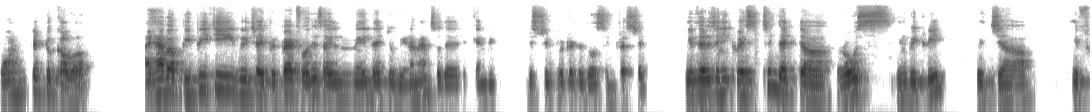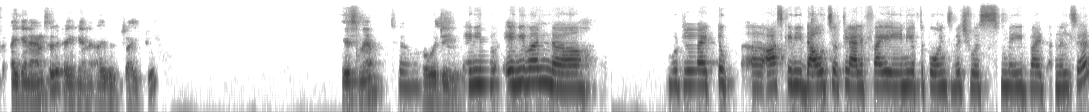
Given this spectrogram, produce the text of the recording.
wanted to cover. I have a PPT which I prepared for this. I'll mail that to Veena ma'am so that it can be distributed to those interested. If there is any question that uh, rose in between, which uh, if I can answer it, I can. I will try to. Yes, ma'am. So, Over to you. any anyone uh, would like to uh, ask any doubts or clarify any of the points which was made by Anil sir?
